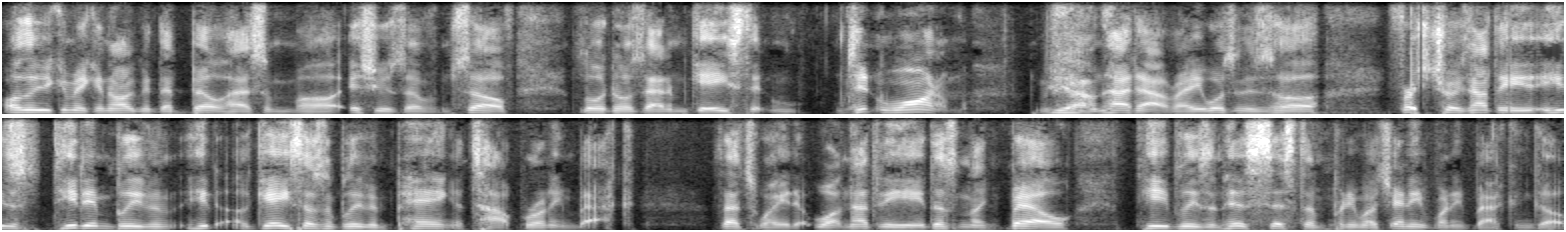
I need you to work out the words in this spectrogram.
Although you can make an argument that Bell has some uh, issues of himself. Lord knows Adam Gase didn't didn't want him. We Yeah. found that out, right? He wasn't his uh, first choice. Not that he, he's he didn't believe in he, uh, Gase doesn't believe in paying a top running back. That's why he did. Well, not that he doesn't like Bell. He believes in his system. Pretty much any running back can go.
